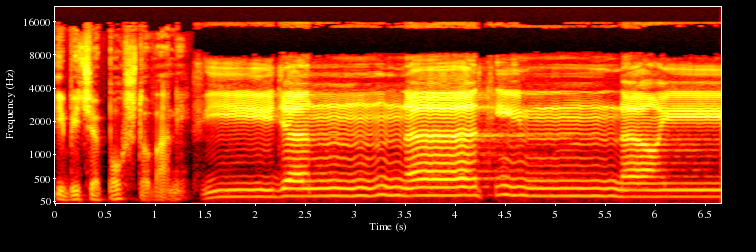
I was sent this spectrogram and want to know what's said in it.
i bit će poštovani. Fi na'im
